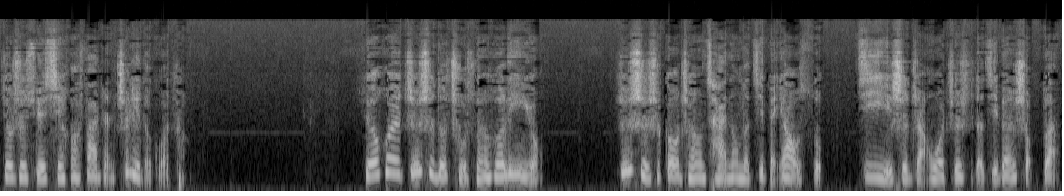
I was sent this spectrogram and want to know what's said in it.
就是学习和发展智力的过程。学会知识的储存和利用，知识是构成才能的基本要素。记忆是掌握知识的基本手段，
